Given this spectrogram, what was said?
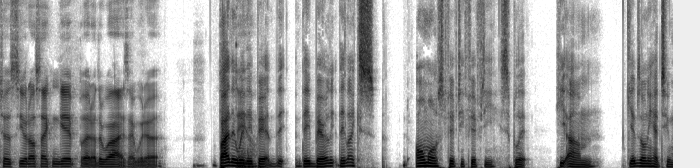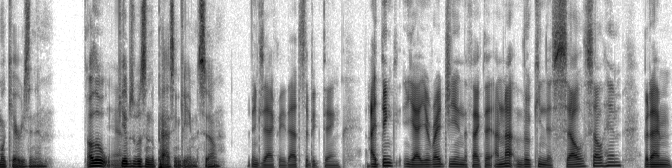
to see what else I can get. But otherwise, I would uh By the way, they, bar- they they barely they like s- almost 50-50 split. He um Gibbs only had two more carries than him. Although Yeah. Gibbs was in the passing game, so Exactly. That's the big thing. I think yeah, you're right, G, in the fact that I'm not looking to sell sell him, but I'm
